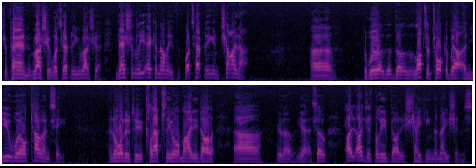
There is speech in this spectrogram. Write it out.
Japan, Russia, what's happening in Russia. Nationally, economic, what's happening in China. Uh, the, world, the, the, lots of talk about a new world currency in order to collapse the almighty dollar. Uh, you know, yeah. So I, I just believe God is shaking the nations.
